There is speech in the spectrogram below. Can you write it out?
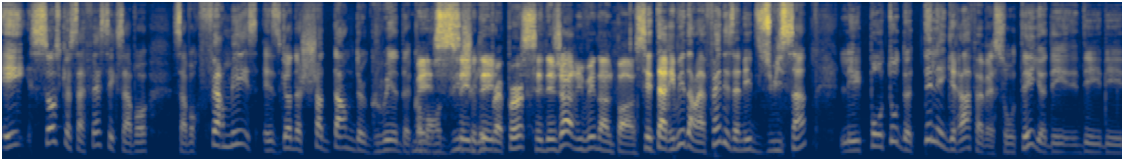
Et ça, ce que ça fait, c'est que ça va, ça va fermer, it's gonna shut down the grid, comme Mais on dit chez les preppers. C'est déjà arrivé dans le passé. C'est arrivé dans la fin des années 1800. Les poteaux de télégraphe avaient sauté. Il y a des, des, des,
